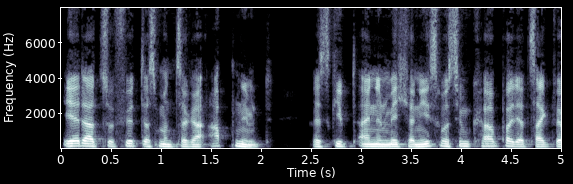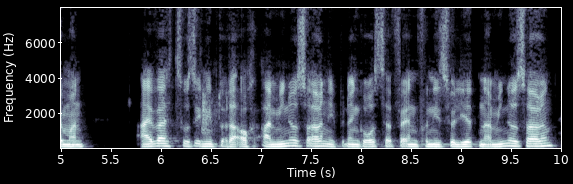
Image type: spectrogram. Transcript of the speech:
eher dazu führt, dass man sogar abnimmt. Es gibt einen Mechanismus im Körper, der zeigt, wenn man Eiweiß zu sich nimmt oder auch Aminosäuren, ich bin ein großer Fan von isolierten Aminosäuren,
